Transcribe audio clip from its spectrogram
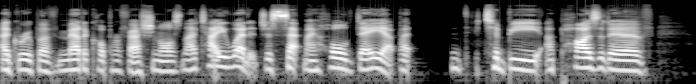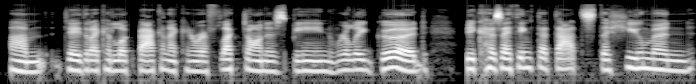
a group of medical professionals, and I tell you what, it just set my whole day up. But to be a positive um, day that I could look back and I can reflect on as being really good, because I think that that's the human.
